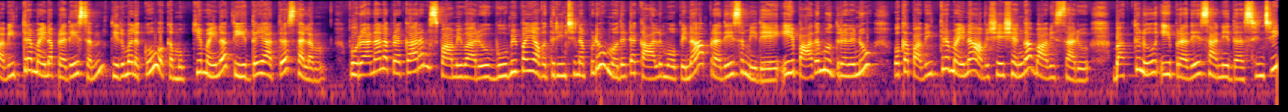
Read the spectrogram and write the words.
పవిత్రమైన ప్రదేశం తిరుమలకు ఒక ముఖ్యమైన తీర్థయాత్ర స్థలం. పురాణాల ప్రకారం స్వామివారు భూమిపై అవతరించినప్పుడు మొదట కాలు మోపిన ప్రదేశం ఇదే. ఈ పాదముద్రలను ఒక పవిత్రమైన అవశేషంగా భావిస్తారు. భక్తులు ఈ ప్రదేశాన్ని దర్శించి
